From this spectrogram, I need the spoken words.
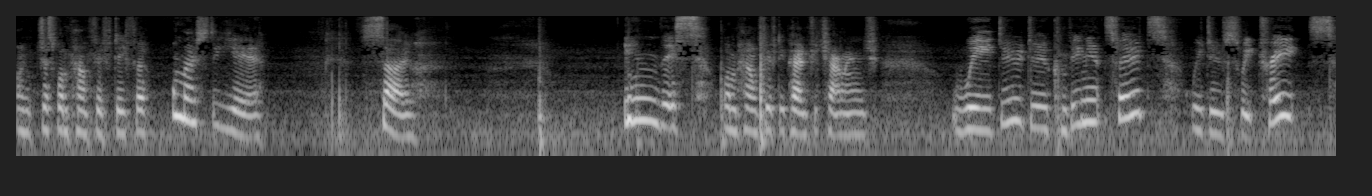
on just £1.50 for almost a year. So, in this £1.50 pantry challenge, we do do convenience foods, we do sweet treats,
